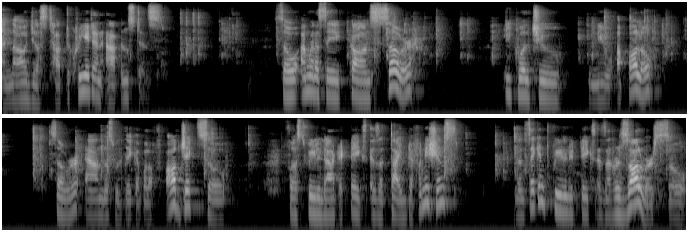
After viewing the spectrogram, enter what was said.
And now just have to create an app instance. So I'm gonna say const server equal to new Apollo server and this will take a couple of objects. So first field that it takes as a type definitions. Then second field it takes as a resolvers. So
